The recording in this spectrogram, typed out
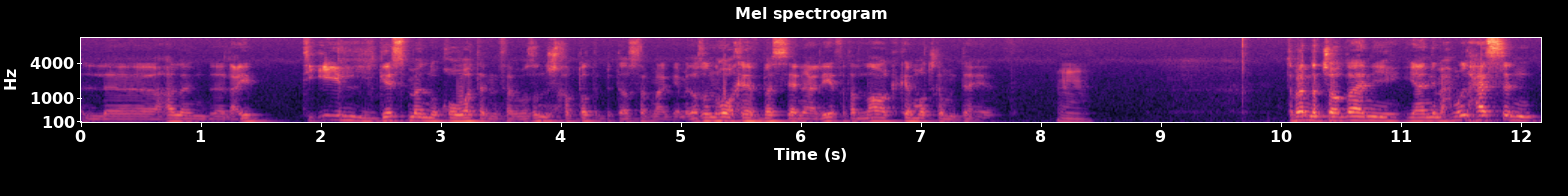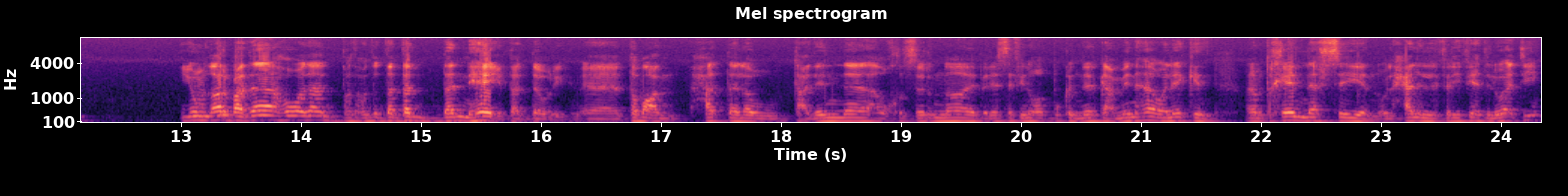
ل هالاند. لعيب تقيل جسما وقوة فما أظنش خبطات بتأثر مع الجامد أظن هو خاف بس يعني عليه فطلعه كده الماتش كان منتهي. امم أتمنى إن شاء الله يعني يعني محمود حاسس إن يوم الاربع ده هو ده ده, ده, ده النهائي بتاع الدوري. آه طبعا حتى لو تعادلنا أو خسرنا يبقى لسه في نقط ممكن نرجع منها. ولكن أنا متخيل نفسيا والحالة اللي الفريق فيها دلوقتي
